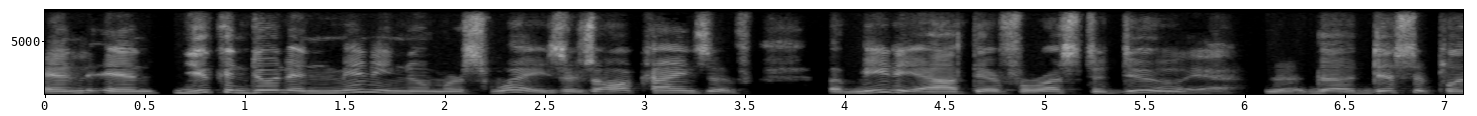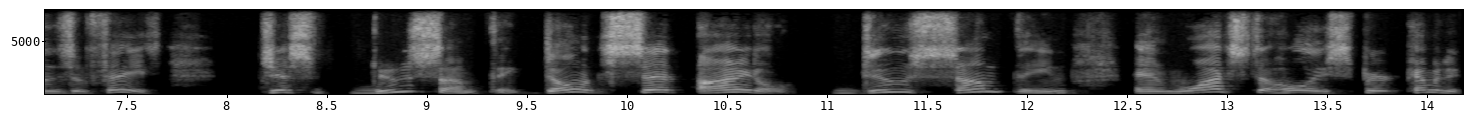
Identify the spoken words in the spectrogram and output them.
and and you can do it in many numerous ways. There's all kinds of, of media out there for us to do oh, yeah. the, the disciplines of faith. Just do something. Don't sit idle do something and watch the Holy Spirit come to you.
